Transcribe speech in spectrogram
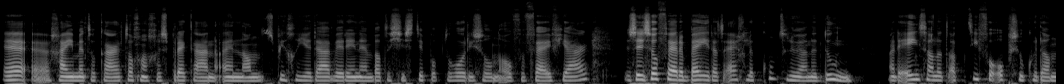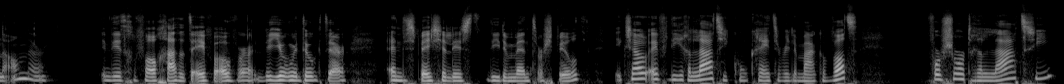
hè, eh, ga je met elkaar toch een gesprek aan en dan spiegel je daar weer in en wat is je stip op de horizon over vijf jaar. Dus in zoverre ben je dat eigenlijk continu aan het doen. Maar de een zal het actiever opzoeken dan de ander. In dit geval gaat het even over de jonge dokter en de specialist die de mentor speelt. Ik zou even die relatie concreter willen maken. Wat voor soort relatie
